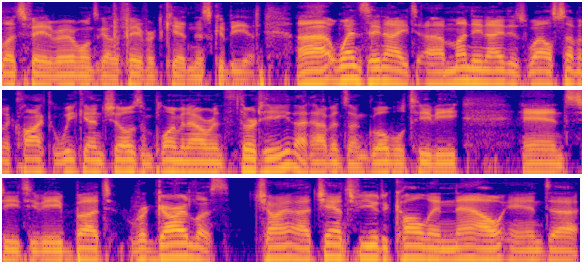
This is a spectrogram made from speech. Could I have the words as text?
but let's fade it, everyone's got a favorite kid, and this could be it. Uh, Wednesday night, uh, Monday night as well, 7 o'clock, the weekend shows, Employment Hour in 30. That happens on Global TV and CTV. But regardless, ch- uh, chance for you to call in now and uh,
